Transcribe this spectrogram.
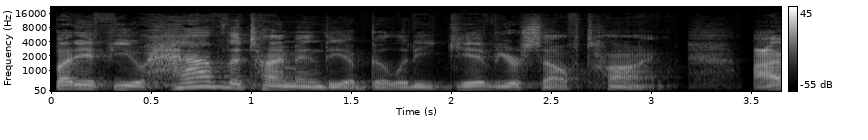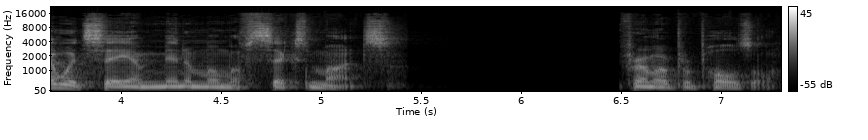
But if you have the time and the ability, give yourself time. I would say a minimum of six months from a proposal.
